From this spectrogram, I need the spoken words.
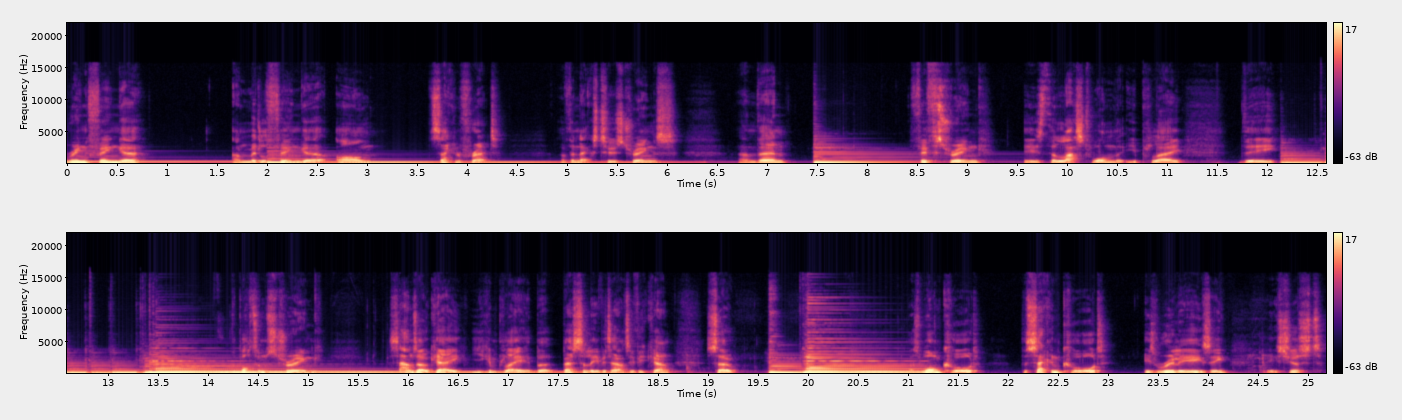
Ring finger and middle finger on second fret of the next two strings. And then fifth string is the last one that you play. The, the bottom string sounds okay, you can play it, but best to leave it out if you can. So as one chord. The second chord is really easy. It's just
